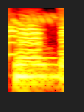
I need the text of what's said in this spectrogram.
and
